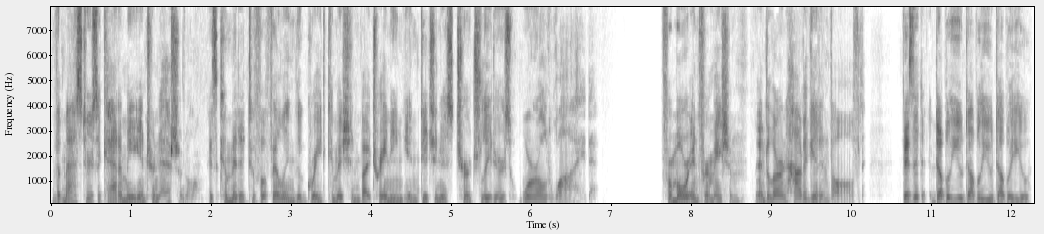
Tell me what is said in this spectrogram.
The Masters Academy International is committed to fulfilling the Great Commission by training Indigenous church leaders worldwide. For more information and to learn how to get involved, visit www.tmai.org.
